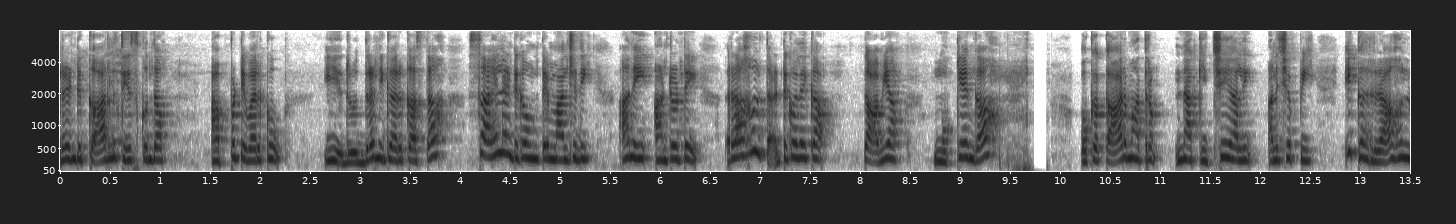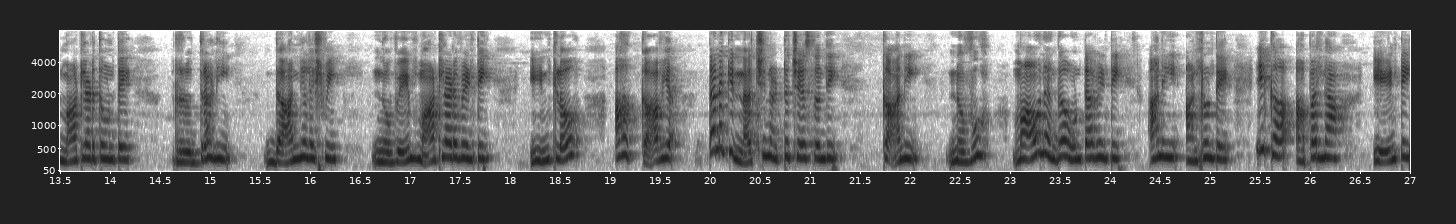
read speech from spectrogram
రెండు కార్లు తీసుకుందాం. అప్పటి వరకు ఈ రుద్రని గారు కాస్త సైలెంట్గా ఉంటే మంచిది అని అంటుంటే రాహుల్ తట్టుకోలేక కావ్య ముఖ్యంగా ఒక కారు మాత్రం నాకు ఇచ్చేయాలి అని చెప్పి ఇక రాహుల్ మాట్లాడుతూ ఉంటే రుద్రని ధాన్యలక్ష్మి నువ్వేం మాట్లాడవేంటి? ఇంట్లో ఆ కావ్య తనకి నచ్చినట్టు చేస్తుంది. కానీ నువ్వు మౌనంగా ఉంటావేంటి? అని అంటుంటే ఇక అపర్ణ ఏంటి?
